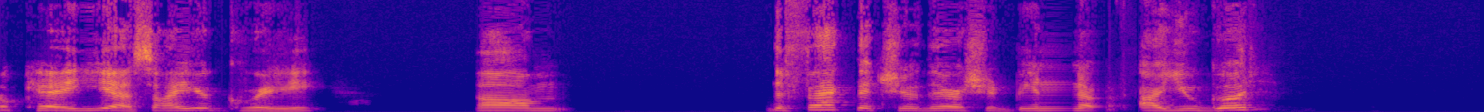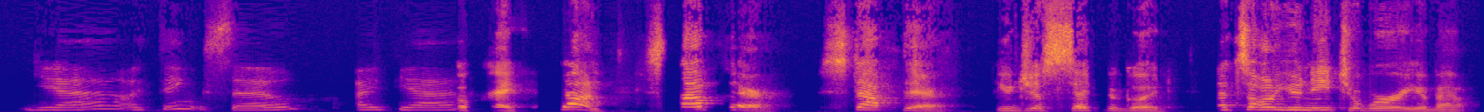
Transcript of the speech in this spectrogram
Okay, yes, I agree. Um, the fact that you're there should be enough. Are you good? Yeah, I think so. I yeah. Okay, done. Stop there. Stop there. You just said you're good. That's all you need to worry about.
